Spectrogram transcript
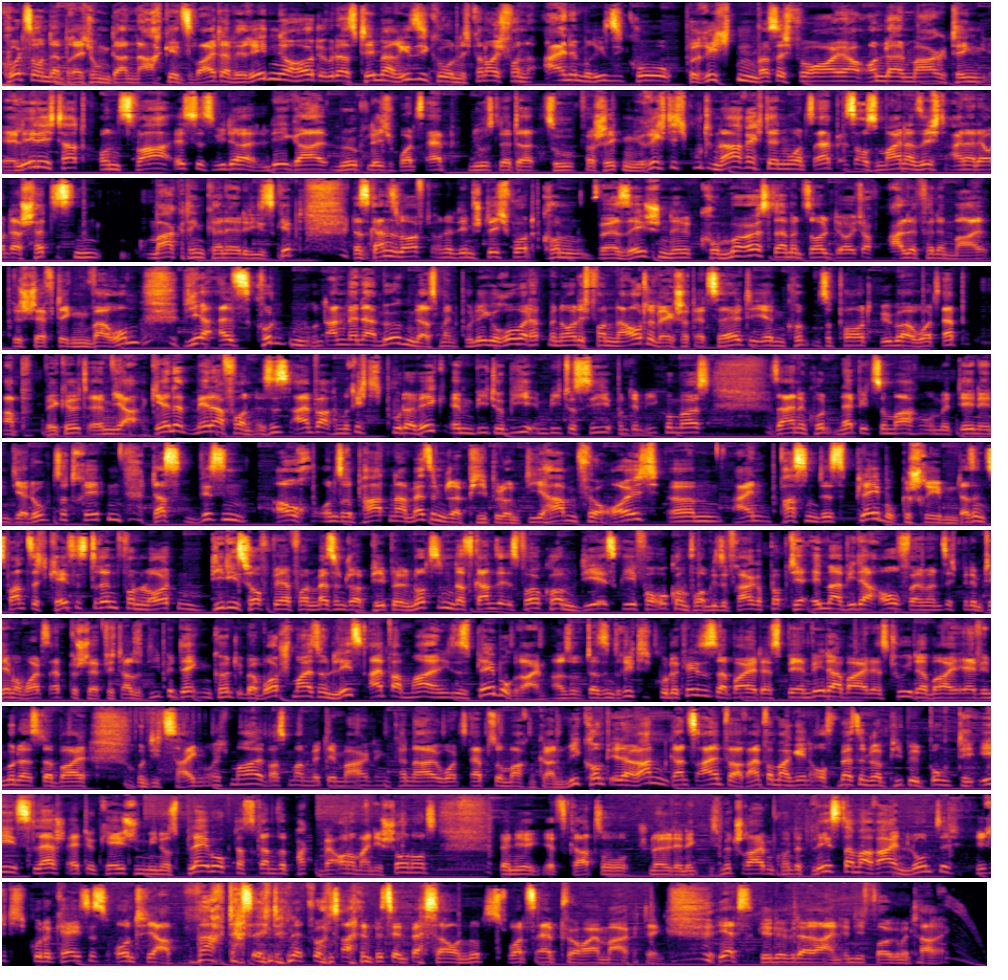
Kurze Unterbrechung, danach geht's weiter. Wir reden ja heute über das Thema Risiko und ich kann euch von einem Risiko berichten, was sich für euer Online-Marketing erledigt hat. Und zwar ist es wieder legal möglich, WhatsApp-Newsletter zu verschicken. Richtig gute Nachricht, denn WhatsApp ist aus meiner Sicht einer der unterschätztesten Marketingkanäle, die es gibt. Das Ganze läuft unter dem Stichwort Conversational Commerce. Damit solltet ihr euch auf alle Fälle mal beschäftigen. Warum? Wir als Kunden und Anwender mögen das. Mein Kollege Robert hat mir neulich von einer Autowerkstatt erzählt, die ihren Kundensupport über WhatsApp ab abwickelt. Ähm, ja, gerne mehr davon. Es ist einfach ein richtig guter Weg im B2B, im B2C und im E-Commerce, seine Kunden happy zu machen und mit denen in Dialog zu treten. Das wissen auch unsere Partner Messenger People und die haben für euch ähm, ein passendes Playbook geschrieben. Da sind 20 Cases drin von Leuten, die die Software von Messenger People nutzen. Das Ganze ist vollkommen DSGVO-konform. Diese Frage ploppt ja immer wieder auf, wenn man sich mit dem Thema WhatsApp beschäftigt. Also die Bedenken könnt ihr über Bord schmeißen und lest einfach mal in dieses Playbook rein. Also da sind richtig coole Cases dabei. Da ist BMW dabei, da ist TUI dabei, Erwin Muller ist dabei dabei und die zeigen euch mal, was man mit dem Marketingkanal WhatsApp so machen kann. Wie kommt ihr daran? Ganz einfach. Einfach mal gehen auf messengerpeople.de slash education-playbook. Das Ganze packen wir auch noch mal in die Shownotes. Wenn ihr jetzt gerade so schnell den Link nicht mitschreiben konntet, lest da mal rein. Lohnt sich. Richtig gute Cases und ja, macht das Internet für uns alle ein bisschen besser und nutzt WhatsApp für euer Marketing. Jetzt gehen wir wieder rein in die Folge mit Tarek.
